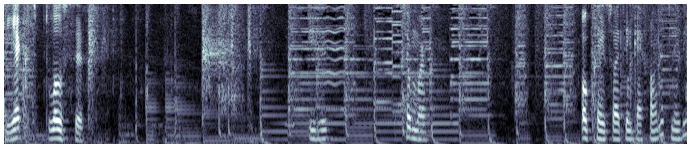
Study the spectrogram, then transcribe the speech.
The Xplosiv. Is it somewhere? Okay, so I think I found it, maybe?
